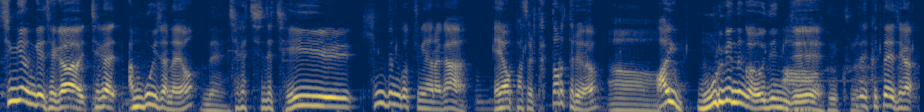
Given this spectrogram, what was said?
신기한 게 제가 제가 안 보이잖아요. 네. 제가 진짜 제일 힘든 것 중에 하나가 에어팟을 탁 떨어뜨려요. 아, 아이 모르겠는 거야 어딘지. 아, 그렇구나. 근데 그때 제가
